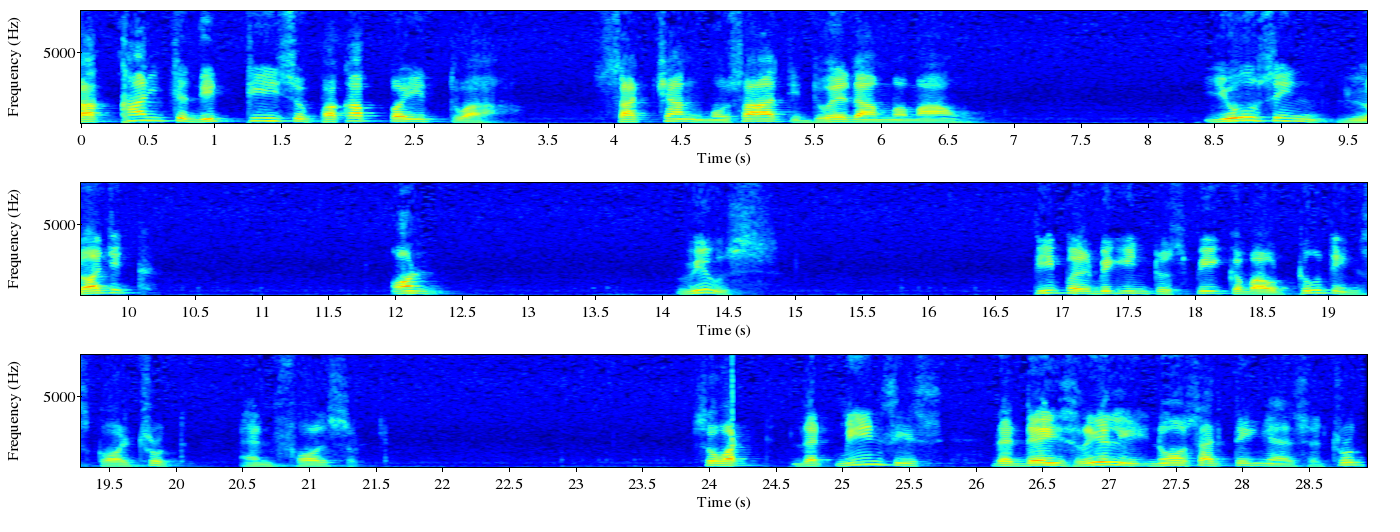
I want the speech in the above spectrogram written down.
Takkancha dittisu pakappayitva Satyang Musati Dvedamma Mahu. Using logic on views, people begin to speak about two things called truth and falsehood. So what that means is that there is really no such thing as a truth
